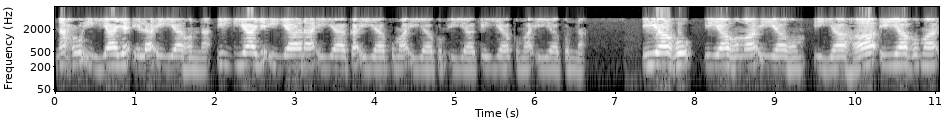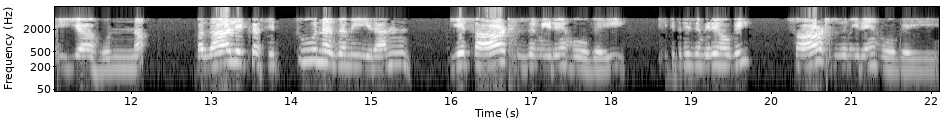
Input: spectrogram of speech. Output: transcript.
نحو ایا یا الا ایا ہن ایا یا ایانا ایاکا ایاکما ایاکم ایاک ایاکما ایاکنا ہو ہما ہم ایا ہما ہن فذالک ستون زمیرن یہ ساٹھ زمیریں ہو گئی. کتنی زمیریں ہو گئی؟ ساٹھ زمیریں ہو گئی۔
